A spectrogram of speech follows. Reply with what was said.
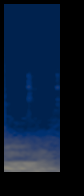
Ugh!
